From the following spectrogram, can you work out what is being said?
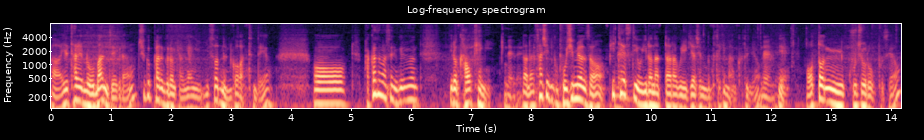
아, 일탈로만 이제 그냥 취급하는 그런 경향이 있었는 것 같은데요. 어, 박한선 박사님 그러면 이런 가혹행위. 나는 사실 이거 보시면서 PTSD 네네. 일어났다라고 얘기하시는 분들 되게 많거든요. 네네. 예. 어떤 구조로 보세요?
